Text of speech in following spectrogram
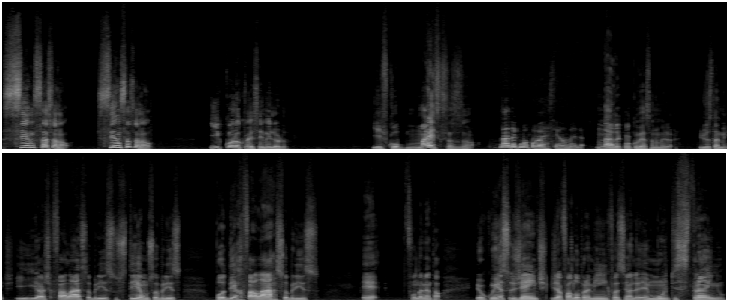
sensacional. Sensacional. E quando eu conversei, melhorou. E aí ficou mais que sensacional. Nada que uma conversinha não melhor. Nada com uma conversa não melhora. Justamente. E eu acho que falar sobre isso, os termos sobre isso, poder falar sobre isso é fundamental. Eu conheço gente que já falou pra mim, que falou assim, olha, é muito estranho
